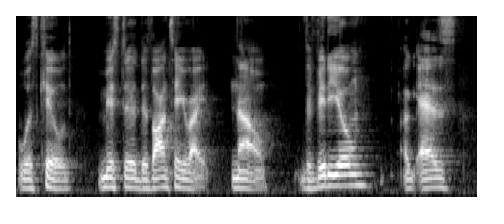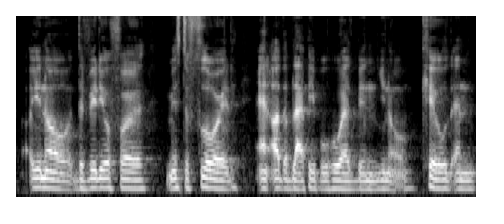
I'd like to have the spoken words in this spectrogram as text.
was killed, Mr. Devonte Wright. Now, the video, uh, as you know, the video for Mr. Floyd and other black people who had been, you know, killed and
